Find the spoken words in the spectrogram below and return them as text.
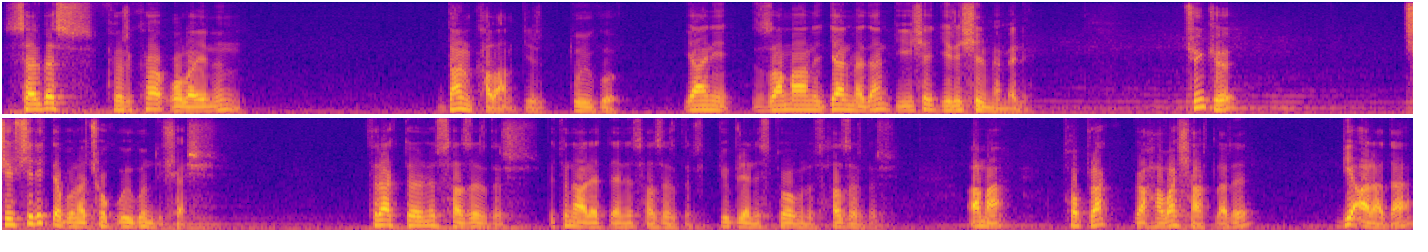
serbest fırka olayının dan kalan bir duygu. Yani zamanı gelmeden bir işe girişilmemeli. Çünkü çiftçilik de buna çok uygun düşer. Traktörünüz hazırdır. Bütün aletleriniz hazırdır. Gübreniz, tohumunuz hazırdır. Ama toprak ve hava şartları bir arada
